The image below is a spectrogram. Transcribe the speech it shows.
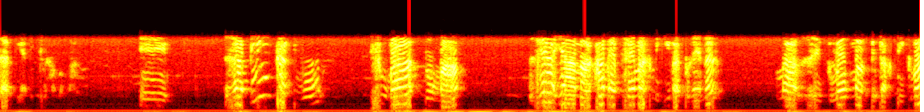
דעתי, אני צריך לומר. רבים כתבו תשובה דומה, זה היה מר אבא צמח פתח תקווה,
